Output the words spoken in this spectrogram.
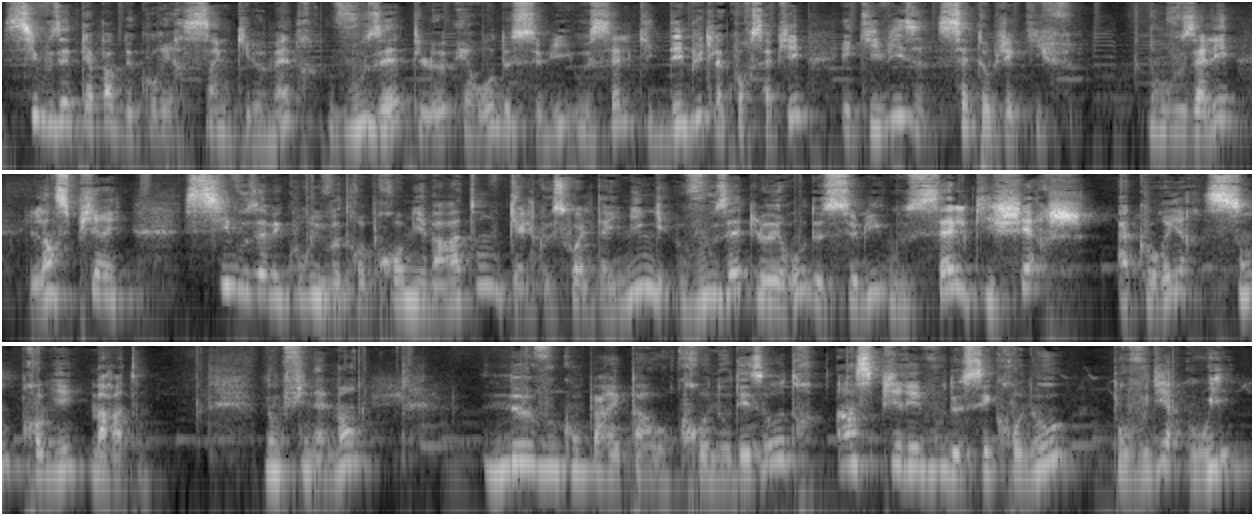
si vous êtes capable de courir 5 km, vous êtes le héros de celui ou celle qui débute la course à pied et qui vise cet objectif. Donc vous allez l'inspirer. Si vous avez couru votre premier marathon, quel que soit le timing, vous êtes le héros de celui ou celle qui cherche à courir son premier marathon. Donc finalement, ne vous comparez pas aux chronos des autres, inspirez-vous de ces chronos pour vous dire oui,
